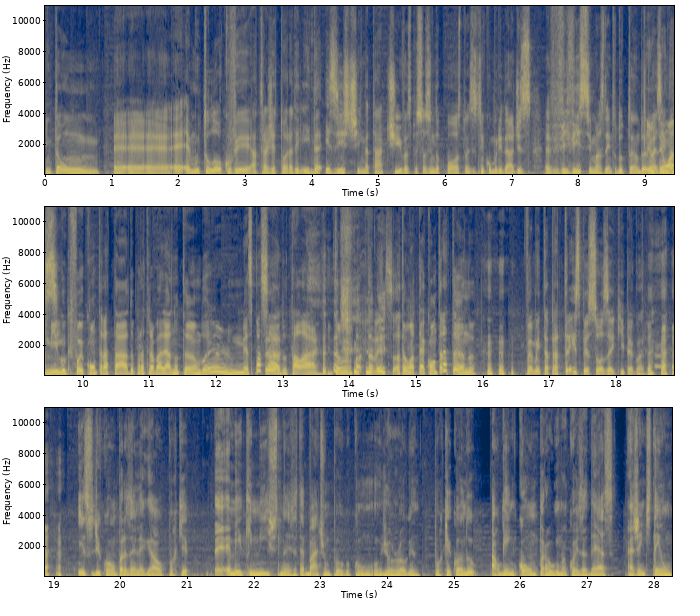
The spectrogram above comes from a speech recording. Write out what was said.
Então, é, é, é, é muito louco ver a trajetória dele. ainda existe, ainda tá ativa, as pessoas ainda postam, existem comunidades é, vivíssimas dentro do Tumblr. Eu tenho um amigo assim... que foi contratado para trabalhar no Tumblr mês passado, é. tá lá. Então, tá Estão até contratando. Vai aumentar para três pessoas a equipe agora. Isso de compras é legal porque é, é meio que misto, né? Isso até bate um pouco com o Joe Rogan, porque quando alguém compra alguma coisa dessa, a gente tem um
